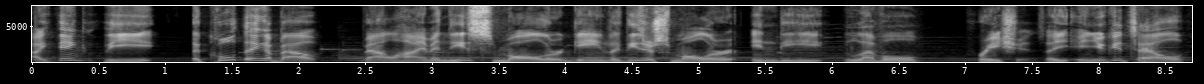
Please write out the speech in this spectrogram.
I think the the cool thing about Valheim and these smaller games, like these are smaller indie level creations, and you could tell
